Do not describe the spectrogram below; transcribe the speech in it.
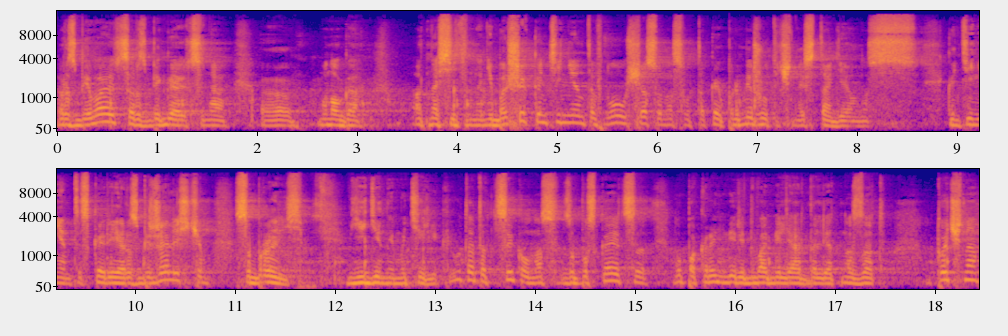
разбиваются, разбегаются на э, много относительно небольших континентов, но сейчас у нас вот такая промежуточная стадия у нас континенты скорее разбежались, чем собрались в единый материк. И вот этот цикл у нас запускается, ну, по крайней мере, 2 миллиарда лет назад точно,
